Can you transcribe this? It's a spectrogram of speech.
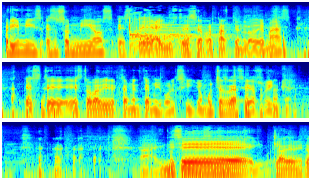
Primis, esos son míos. Este, ahí ustedes se reparten lo demás. Este, esto va directamente a mi bolsillo. Muchas gracias, Rick. Ay, no Dice aquí. Claudia Benito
